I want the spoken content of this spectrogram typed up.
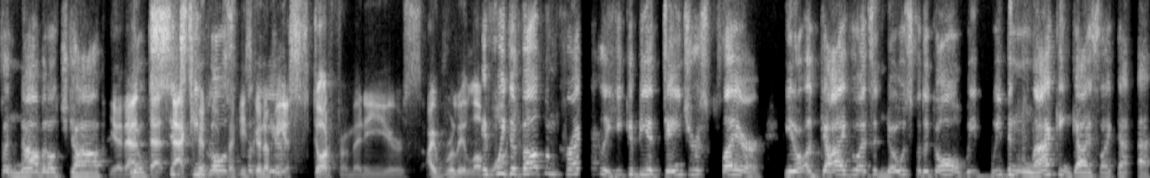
phenomenal job. Yeah, that, you know, that, that kid looks like he's going to be a stud for many years. I really love. If we develop him. him correctly, he could be a dangerous player. You know, a guy who has a nose for the goal. We've we've been lacking guys like that. And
